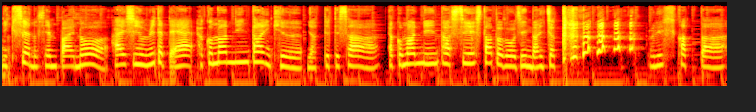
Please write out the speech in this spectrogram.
2期生の先輩の配信を見てて、100万人単位級やっててさ、100万人達成したと同時に泣いちゃった。嬉しかった。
